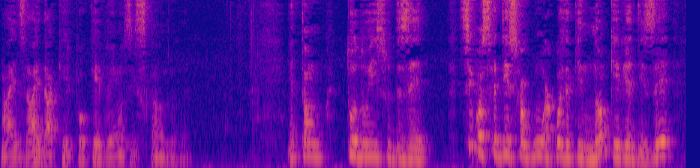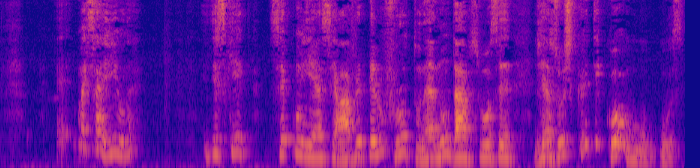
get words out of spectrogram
Mas ai daquele porque vem os escândalos. Né? Então, tudo isso dizer. Se você disse alguma coisa que não queria dizer, é, mas saiu, né? Diz que você conhece a árvore pelo fruto, né? Não dá se você. Jesus criticou os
